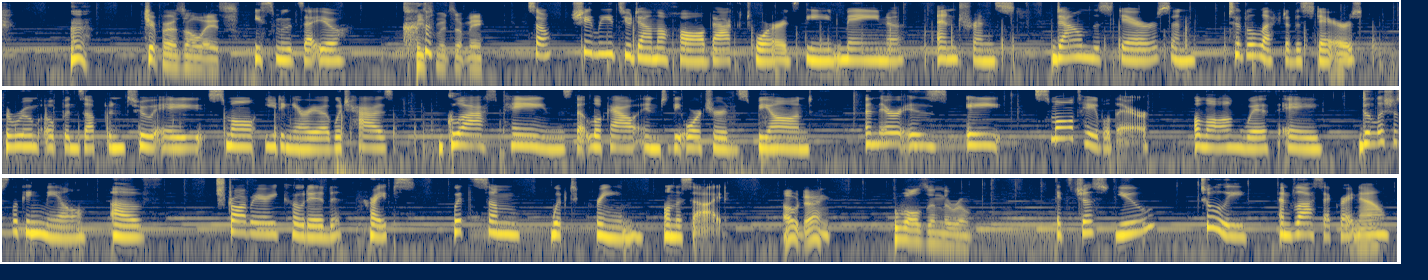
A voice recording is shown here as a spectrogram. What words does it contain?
Chipper as always. He smooths at you. He smooths at me. So she leads you down the hall back towards the main entrance, down the stairs, and to the left of the stairs. The room opens up into a small eating area which has glass panes that look out into the orchards beyond. And there is a small table there, along with a delicious looking meal of strawberry coated crepes with some whipped cream on the side. Oh, dang. Who all's in the room? It's just you, Tuli, and Vlasic right now.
